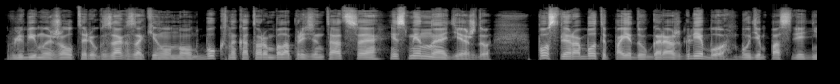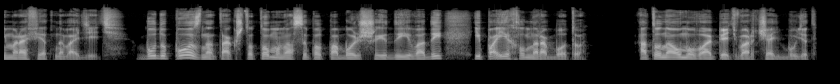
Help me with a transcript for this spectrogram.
В любимый желтый рюкзак закинул ноутбук, на котором была презентация, и сменную одежду. После работы поеду в гараж Глебу, будем последний марафет наводить. Буду поздно, так что Тому насыпал побольше еды и воды и поехал на работу. А то Наумова опять ворчать будет.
